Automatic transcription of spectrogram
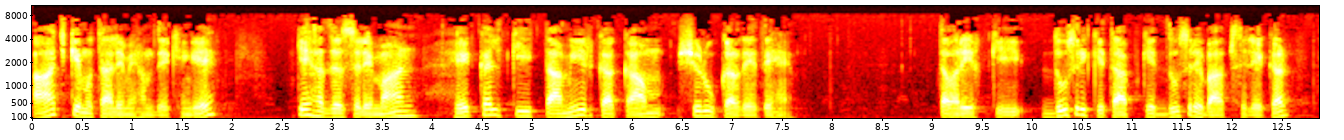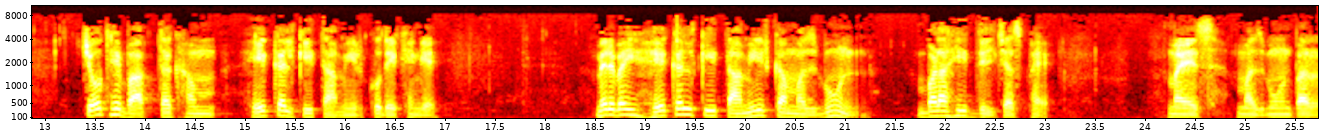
آج کے مطالعے میں ہم دیکھیں گے کہ حضرت سلیمان ہیکل کی تعمیر کا کام شروع کر دیتے ہیں۔ تاریخ کی دوسری کتاب کے دوسرے باپ سے لے کر چوتھے باپ تک ہم ہیکل کی تعمیر کو دیکھیں گے۔ میرے بھائی، ہیکل کی تعمیر کا مضمون بڑا ہی دلچسپ ہے۔ میں اس مضمون پر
